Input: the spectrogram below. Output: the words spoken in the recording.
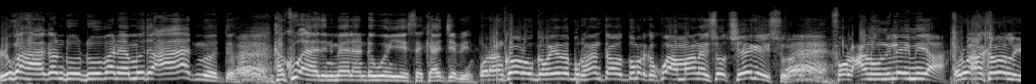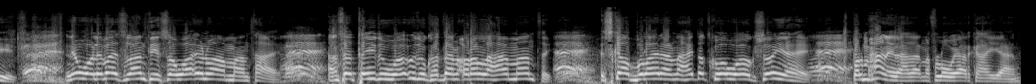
Lugahaagan dhuudhuuban ee mudaca aad mooddo. Ha ku aadin meelaan dhowenyeysa kaa jebin. War ankoolow gabayada burhaanta oo dumarka ku ammaanaysood sheegayso. Foolcanuuniley miyaa. War waxaa kaloo la yidhi nin waliba islaantiisa waa inuu ammaantahay. Anse taydu waa udug haddaan odhan lahaa maantay. Iskaa bula inaan ahay dadkuwa waa ogsoon yahay. Bal maxaan idhahdaa naflo way arkahayaan.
